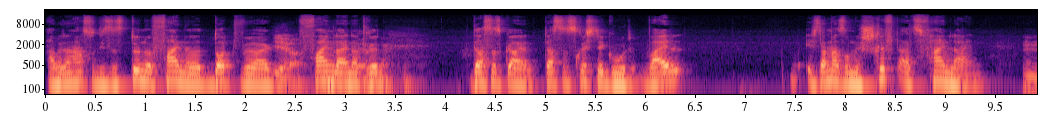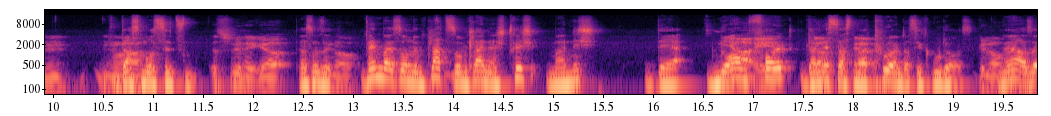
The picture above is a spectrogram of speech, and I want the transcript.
aber dann hast du dieses dünne, feine Dotwork, Ja. Fineliner drin. Das ist geil. Das ist richtig gut, weil ich sag mal, so eine Schrift als Feinline, Mhm. das Ja. muss sitzen. Ist schwierig, ja. Das muss Genau. Wenn bei so einem Platz so ein kleiner Strich mal nicht der Norm Ja, ey, folgt, dann klar, ist das ja. Natur und das sieht gut aus. Genau. Ne? Also,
